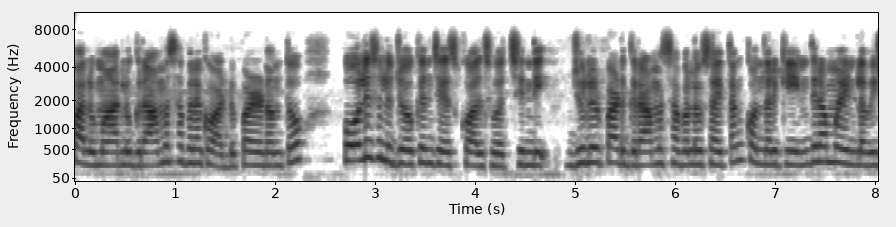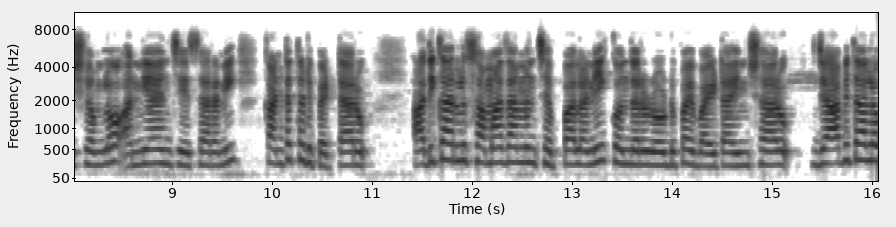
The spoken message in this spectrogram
పలుమార్లు గ్రామ సభలకు అడ్డుపడడంతో పోలీసులు జోక్యం చేసుకోవాల్సి వచ్చింది. జులుర్పాడ్ గ్రామ సభలో సైతం కొందరికి ఇందిరమ్మ ఇండ్ల విషయంలో అన్యాయం చేశారని కంటతడి పెట్టారు. అధికారులు సమాధానం చెప్పాలని కొందరు రోడ్డుపై బైఠాయించారు. జాబితాలో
